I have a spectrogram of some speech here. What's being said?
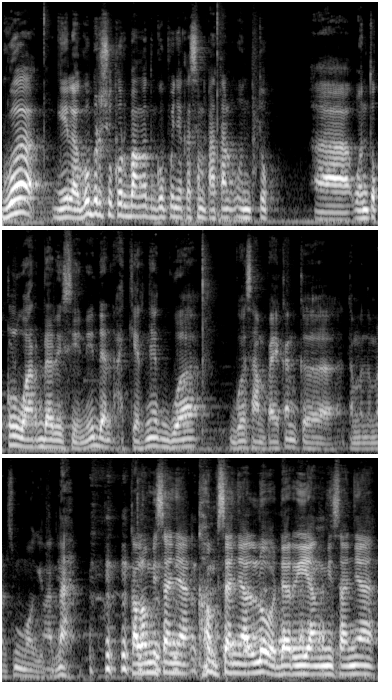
Gua gila, gue bersyukur banget gue punya kesempatan untuk uh, untuk keluar dari sini dan akhirnya gua gue sampaikan ke teman-teman semua gitu. Nah, kalau misalnya kalau misalnya lo dari yang misalnya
